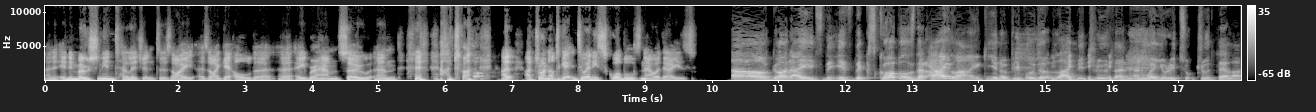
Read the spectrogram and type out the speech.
and, and, emotionally intelligent as I as I get older, uh, Abraham. So um, I try oh. I, I try not to get into any squabbles nowadays. Oh God, I, it's the it's the squabbles that I like. You know, people don't like the truth, and, and when you're a tr- truth teller,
